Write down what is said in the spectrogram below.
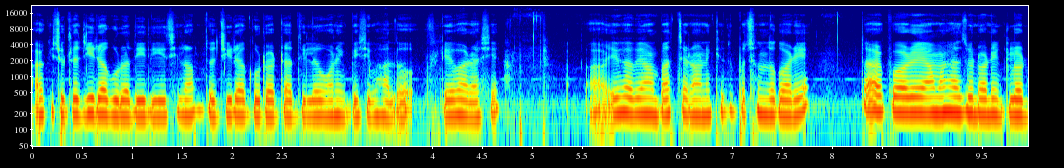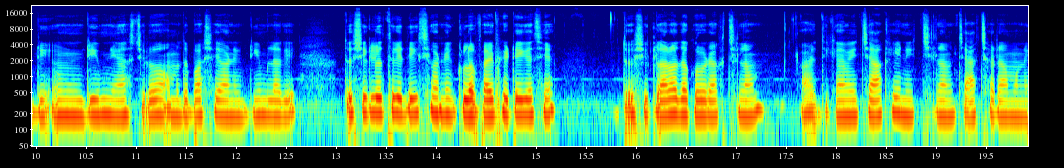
আর কিছুটা জিরা গুঁড়া দিয়ে দিয়েছিলাম। তো জিরা গুঁড়াটা দিলেও অনেক বেশি ভালো ফ্লেভার আসে। আর এভাবে আমার বাচ্চারা অনেক খেতে পছন্দ করে। তারপরে আমার হাজব্যান্ড অনেকগুলো ডিম ডিম নিয়ে আসছিল। আমাদের বাসায় অনেক ডিম লাগে। তো সেগুলো থেকে দেখছি অনেকগুলো প্রায় ফেটে গেছে। তো সেগুলো আলাদা করে রাখছিলাম। আর এদিকে আমি চা খেয়ে নিচ্ছিলাম। চা ছাড়া মানে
